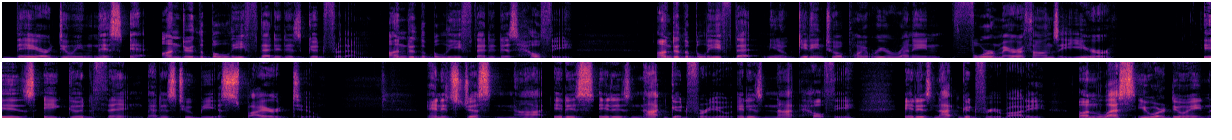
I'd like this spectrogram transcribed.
they are doing this under the belief that it is good for them, under the belief that it is healthy, under the belief that, you know, getting to a point where you're running four marathons a year is a good thing. That is to be aspired to. And it's just not. It is it is not good for you. It is not healthy. It is not good for your body unless you are doing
